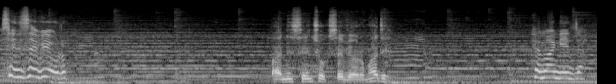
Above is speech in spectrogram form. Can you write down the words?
Seni seviyorum. Ben de seni çok seviyorum, hadi. Hemen geleceğim.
